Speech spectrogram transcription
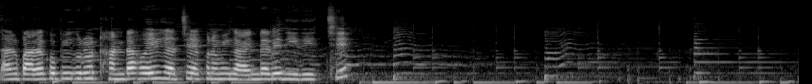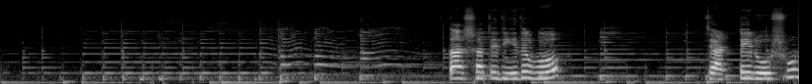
আর বাঁধাকপিগুলো ঠান্ডা হয়ে গেছে। এখন আমি গ্রাইন্ডারে দিয়ে দিচ্ছি। তার সাথে দিয়ে দেবো চারটে রসুন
